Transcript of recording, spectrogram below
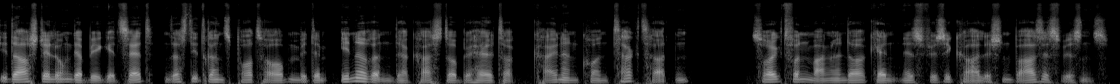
Die Darstellung der BGZ, dass die Transporthauben mit dem Inneren der Castor-Behälter keinen Kontakt hatten, zeugt von mangelnder Kenntnis physikalischen Basiswissens.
